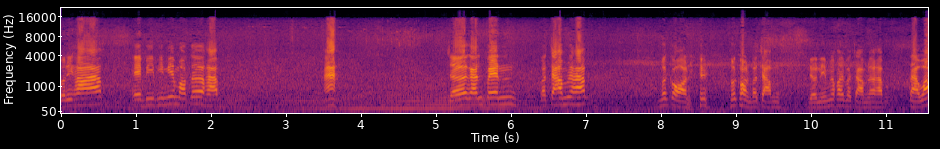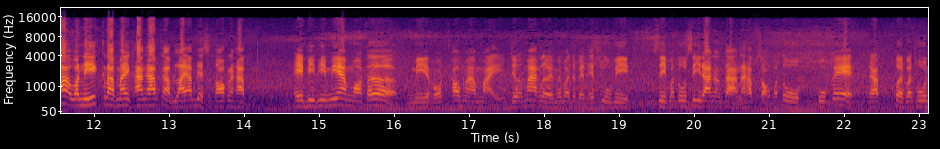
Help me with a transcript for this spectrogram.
สวัสดีครับ AB Premium Motor ครับ อะ เจอกันเป็นประจำนะครับ เมื่อก่อน เมื่อก่อนประจำ เดี๋ยวนี้ไม่ค่อยประจำนะครับ แต่ว่าวันนี้กลับมาอีกครั้งครับกับไลฟ์อัปเดตสต็อกนะครับ AB Premium Motor มีรถเข้ามาใหม่เยอะมากเลย ไม่ว่าจะเป็น SUV 4 ประตูซีดานต่างๆนะครับ 2 ประตูคูเป้นะครับ เปิดประทุน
